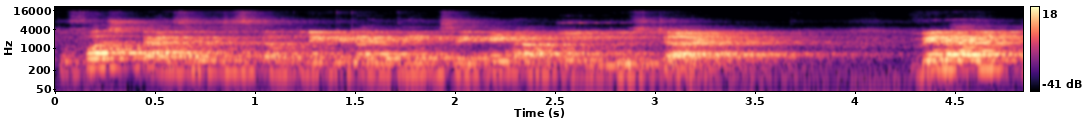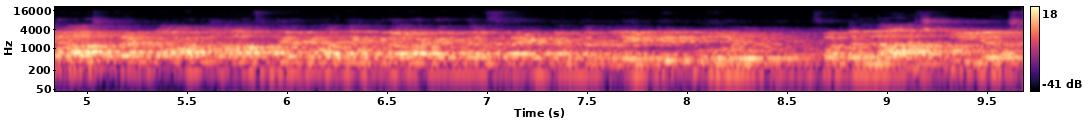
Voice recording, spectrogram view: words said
So first passage is completed. I think second I am going to start. When I passed the town half there was a crowd in the front of the bulletin board. For the last two years,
